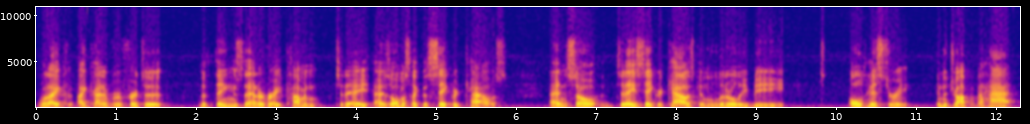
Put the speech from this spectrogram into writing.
what I, I kind of refer to the things that are very common today as almost like the sacred cows. And so today's sacred cows can literally be old history in the drop of a hat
